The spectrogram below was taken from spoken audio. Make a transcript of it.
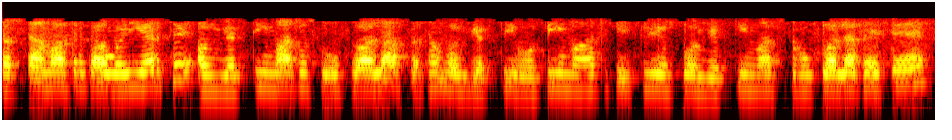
सत्ता मात्र का वही अर्थ है अभिव्यक्ति मात्र स्वरूप वाला, प्रथम अभिव्यक्ति होती मात्र की, इसलिए उसको अभिव्यक्ति मात्र स्वरूप वाला कहते हैं,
